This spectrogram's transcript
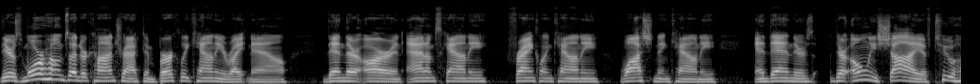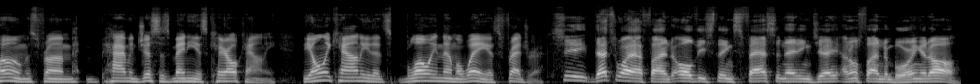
there's more homes under contract in Berkeley County right now than there are in Adams County, Franklin County, Washington County, and then there's they're only shy of two homes from having just as many as Carroll County. The only county that's blowing them away is Frederick. See, that's why I find all these things fascinating, Jay. I don't find them boring at all.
